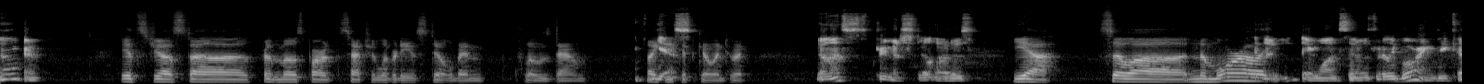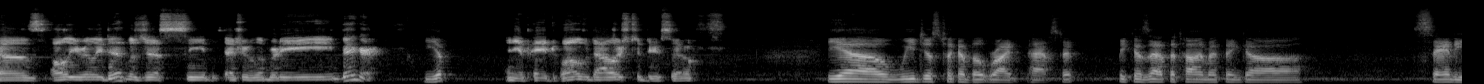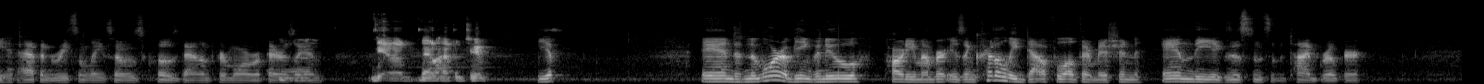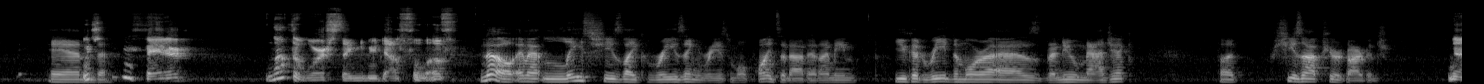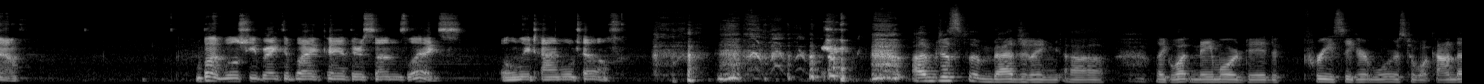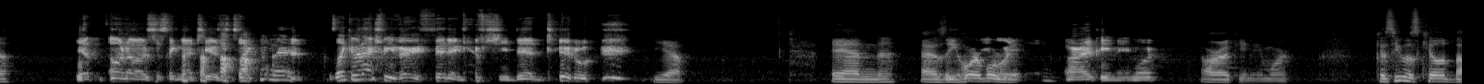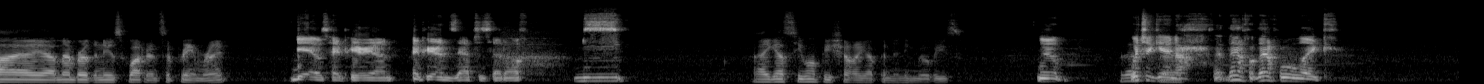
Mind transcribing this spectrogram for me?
oh, okay. It's just, uh, for the most part, the Statue of Liberty has still been closed down. Like, Yes. you could go into it. No, that's pretty much still how it is. Yeah. So, uh, I Namora. went there once, and it was really boring because all you really did was just see the Statue of Liberty bigger, Yep. and you paid twelve dollars to do so. Yeah, we just took a boat ride past it. Because at the time, I think, uh, Sandy had happened recently, so it was closed down for more repairs again. Yeah, that'll happen too. Yep. And Namora, being the new party member, is incredibly doubtful of their mission and the existence of the Time Broker. And Which, fair, not the worst thing to be doubtful of. no, and at least she's like raising reasonable points about it. I mean, you could read Namora as the new magic, but she's not pure garbage. No. But will she break the Black Panther son's legs? Only time will tell. I'm just imagining uh, like what Namor did pre Secret Wars to Wakanda. Yep. Oh no, I was just thinking that too. It's like, oh, man. It's like it would actually be very fitting if she did too. Yeah. And as the horrible R.I.P. Namor. R.I.P. Namor, because he was killed by a member of the new Squadron Supreme, right? Yeah, it was Hyperion. Hyperion zaps his head off. Bzzz. I guess he won't be showing up in any movies. Yep. That's, Which again, ah, that, that that whole like,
